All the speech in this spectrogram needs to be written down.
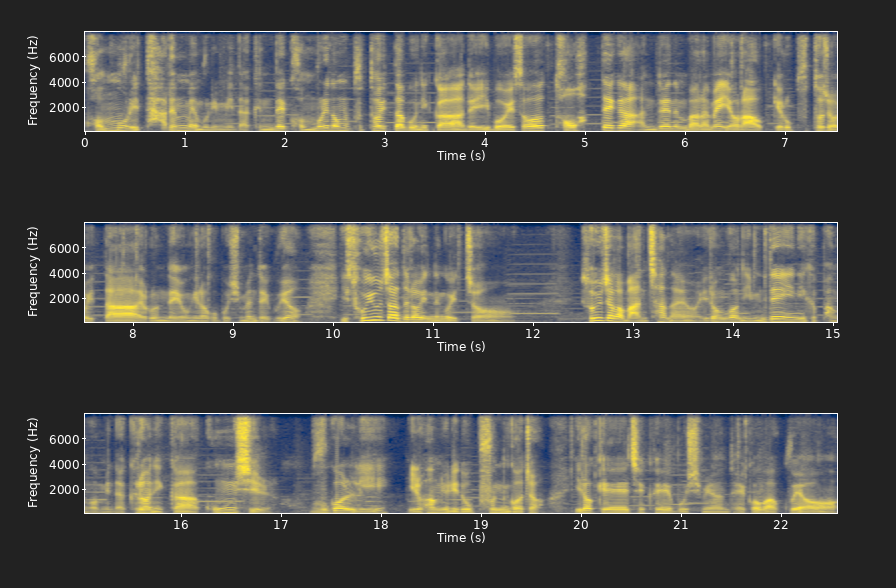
건물이 다른 매물입니다. 근데 건물이 너무 붙어 있다 보니까 네이버에서 더 확대가 안 되는 바람에 19개로 붙어져 있다. 이런 내용이라고 보시면 되고요. 이 소유자 들어있는 거 있죠. 소유자가 많잖아요. 이런 건 임대인이 급한 겁니다. 그러니까 공실, 무권리, 일 확률이 높은 거죠. 이렇게 체크해 보시면 될 것 같고요.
